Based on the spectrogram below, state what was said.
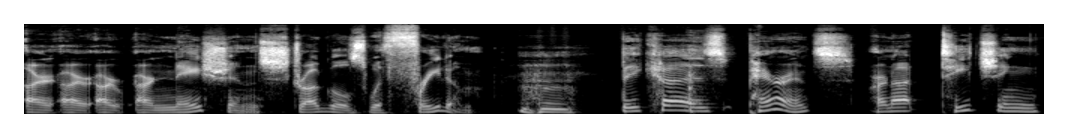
our our our, our nation struggles with freedom Mhm. because parents are not teaching at le-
